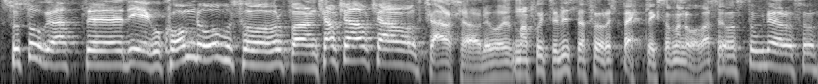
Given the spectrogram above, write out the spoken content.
Så såg jag att eh, Diego kom då och så ropade han ciao, ciao, ciao. ciao, ciao. Det var, man får inte visa för respekt liksom ändå. Va? Så jag stod där och så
